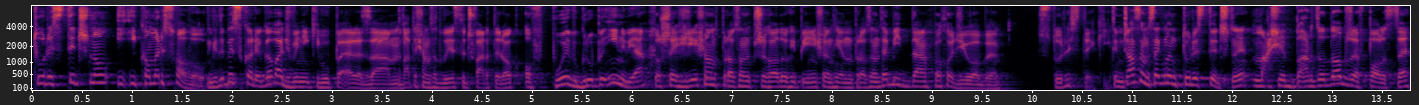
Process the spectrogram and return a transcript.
turystyczną i e-commerce'ową. Gdyby skorygować wyniki WPL za 2024 rok o wpływ grupy Invia, to 60% przychodów i 51% EBITDA pochodziłoby z turystyki. Tymczasem segment turystyczny ma się bardzo dobrze w Polsce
